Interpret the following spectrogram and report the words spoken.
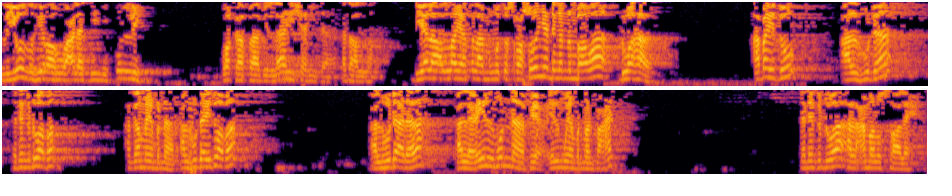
liyudhhirahu ala dini kullih wa kafa billahi syahida kata Allah dialah Allah yang telah mengutus rasulnya dengan membawa dua hal. Apa itu? Al huda dan yang kedua apa? Agama yang benar. Al huda itu apa? Al huda adalah al ilmun nafi' ilmu yang bermanfaat. Dan yang kedua al amalus saleh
